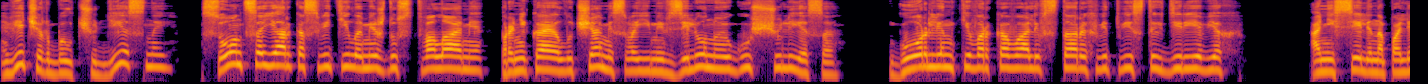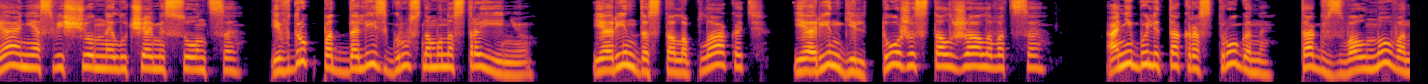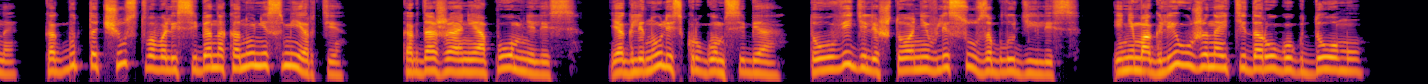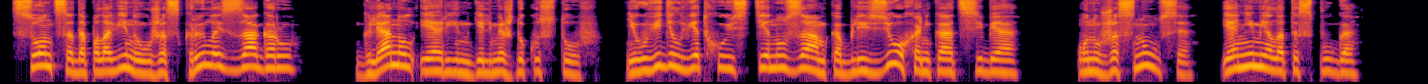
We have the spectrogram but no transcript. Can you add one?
Вечер был чудесный, солнце ярко светило между стволами, проникая лучами своими в зеленую гущу леса. Горлинки ворковали в старых ветвистых деревьях. Они сели на поляне, освещенной лучами солнца, и вдруг поддались грустному настроению. И Аринда стала плакать, и Арингель тоже стал жаловаться. Они были так растроганы, так взволнованы, как будто чувствовали себя накануне смерти. Когда же они опомнились и оглянулись кругом себя, то увидели, что они в лесу заблудились и не могли уже найти дорогу к дому. Солнце до половины уже скрылось за гору. Глянул и Орингель между кустов и увидел ветхую стену замка близехонько от себя. Он ужаснулся и онемел от испуга.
